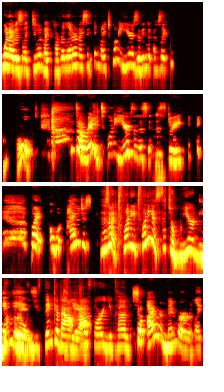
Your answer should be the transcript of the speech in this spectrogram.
when I was like doing my cover letter and I said, in my 20 years of, ind-, I was like, I'm old. it's already 20 years in this industry. but oh, I just. This is what 2020 is such a weird number when you think about yeah. how far you come. So I remember like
